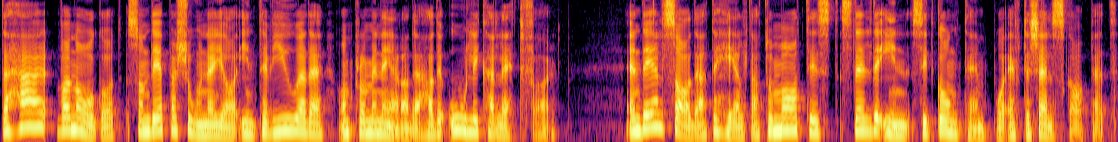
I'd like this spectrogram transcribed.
Det här var något som de personer jag intervjuade om promenerade hade olika lätt för. En del sade att det helt automatiskt ställde in sitt gångtempo efter sällskapet.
